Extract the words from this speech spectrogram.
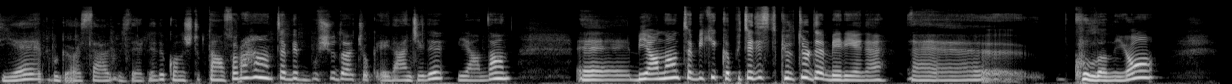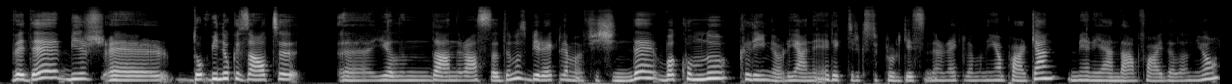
diye bu görsel üzerinde de konuştuktan sonra ha tabii bu şu da çok eğlenceli bir yandan e, bir yandan tabii ki kapitalist kültür de Marianne e, kullanıyor ve de bir e, 1906 e, yılından rastladığımız bir reklam afişinde vakumlu cleaner yani elektrik süpürgesinin reklamını yaparken Marianne'den faydalanıyor.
